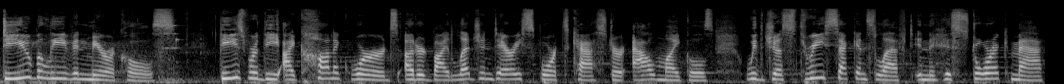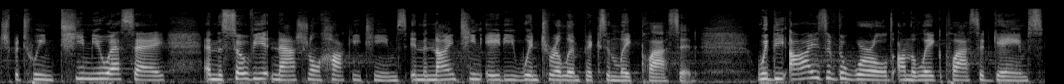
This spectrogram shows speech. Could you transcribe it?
Do you believe in miracles? These were the iconic words uttered by legendary sportscaster Al Michaels with just three seconds left in the historic match between Team USA and the Soviet national hockey teams in the 1980 Winter Olympics in Lake Placid. With the eyes of the world on the Lake Placid Games,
